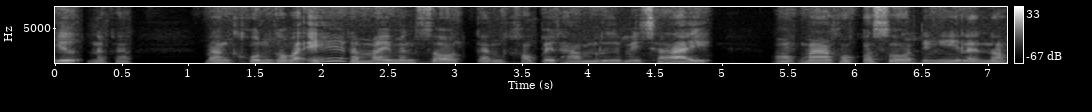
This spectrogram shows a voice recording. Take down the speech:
เยอะๆนะคะ บางคนก็ว่าเอ๊ะทำไมมันสอดกันเข้าไปทำหรือไม่ใช่ ออกมาเขาก็สอดอย่างนี้แหละเนาะ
